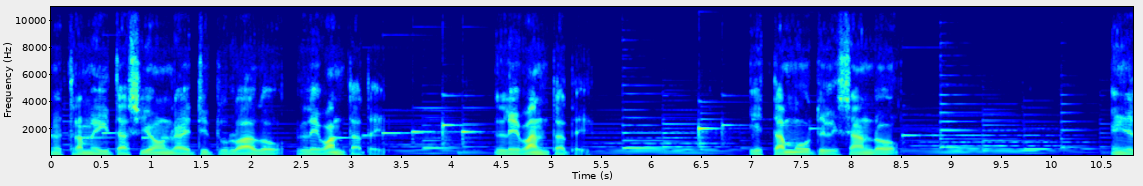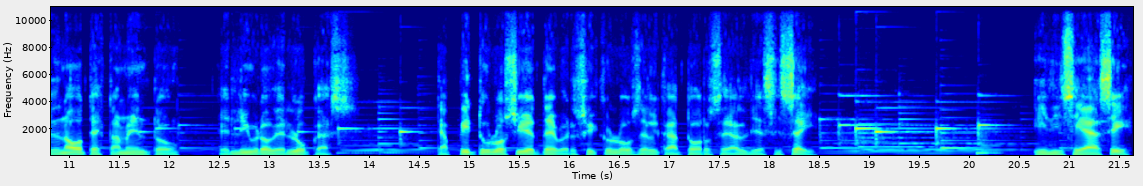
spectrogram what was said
nuestra meditación la he titulado Levántate, levántate. Y estamos utilizando en el Nuevo Testamento el libro de Lucas, capítulo 7, versículos del 14 al 16. Y dice así,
